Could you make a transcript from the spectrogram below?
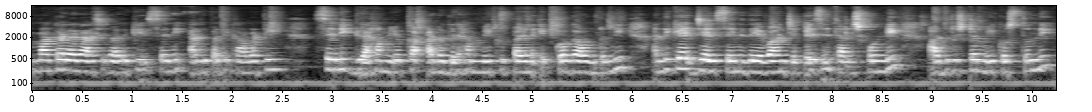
మకర రాశి వారికి శని అధిపతి కాబట్టి శని గ్రహం యొక్క అనుగ్రహం మీకు పైన ఎక్కువగా ఉంటుంది. అందుకే జై శనిదేవ అని చెప్పేసి తలుచుకోండి. అదృష్టం మీకు వస్తుంది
